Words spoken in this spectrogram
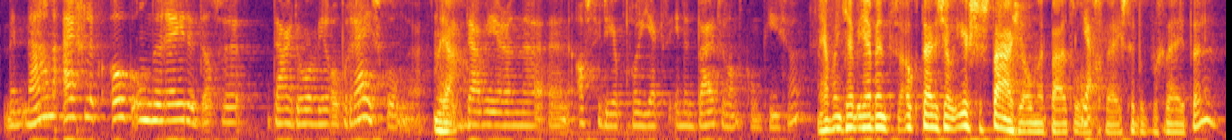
met name eigenlijk ook om de reden dat we daardoor weer op reis konden. Dat Ja. ik daar weer een, een afstudeerproject in het buitenland kon kiezen. Ja, want jij, jij bent ook tijdens jouw eerste stage al naar het buitenland Ja. geweest, heb ik begrepen.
